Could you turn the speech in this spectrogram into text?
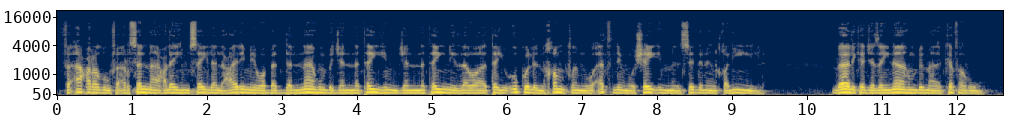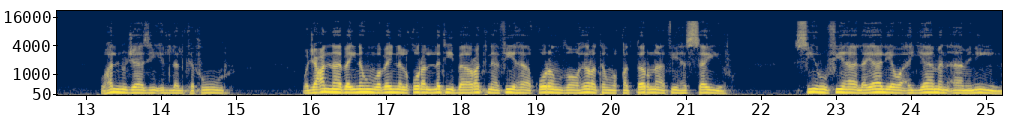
فأعرضوا فأرسلنا عليهم سيل العارم وبدلناهم بجنتيهم جنتين ذواتي أكل خمط وأثل وشيء من سدر قليل. ذلك جزيناهم بما كفروا. وهل نجازي إلا الكفور؟ وجعلنا بينهم وبين القرى التي باركنا فيها قرى ظاهرة وقدرنا فيها السير. سيروا فيها ليالي وأياما آمنين.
